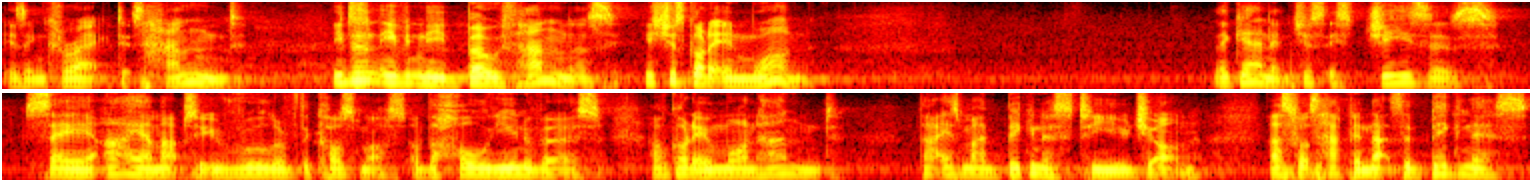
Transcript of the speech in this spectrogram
is incorrect. It's hand. He doesn't even need both hands, He's just got it in one. Again, it just it's Jesus saying, I am absolutely ruler of the cosmos, of the whole universe. I've got it in one hand. That is my bigness to you, John. That's what's happened. That's the bigness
